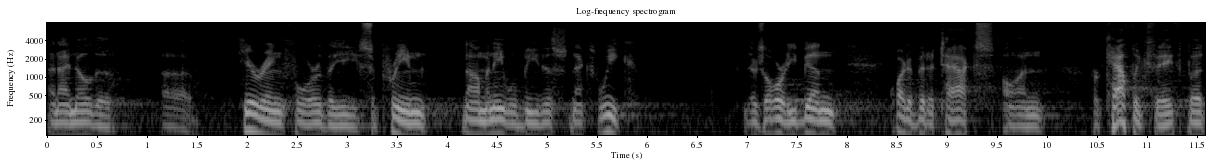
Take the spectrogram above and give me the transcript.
and I know the uh, hearing for the Supreme nominee will be this next week. There's already been quite a bit of tax on her Catholic faith, but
